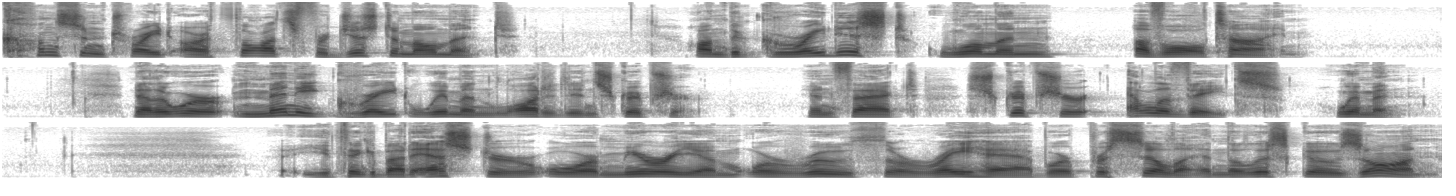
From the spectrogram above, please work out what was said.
concentrate our thoughts for just a moment on the greatest woman of all time. Now, there were many great women lauded in Scripture. In fact, Scripture elevates women. You think about Esther or Miriam or Ruth or Rahab or Priscilla, and the list goes on.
